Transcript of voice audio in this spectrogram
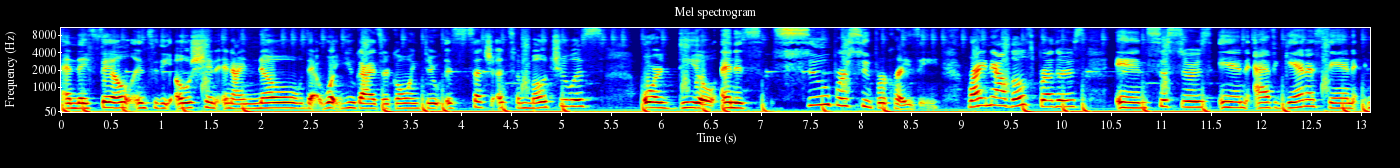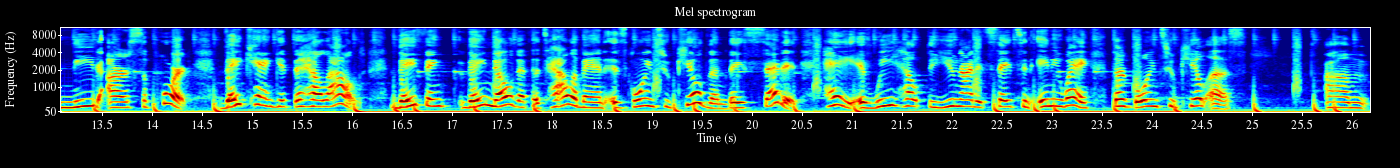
and they fell into the ocean. And I know that what you guys are going through is such a tumultuous ordeal and it's super super crazy. Right now those brothers and sisters in afghanistan need our support. They can't get the hell out. They think they know that the taliban is going to kill them. They said it. Hey if we help the united states in any way they're going to kill us. Um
